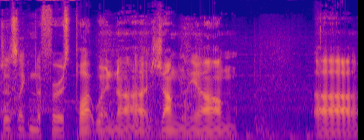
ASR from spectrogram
just like in the first part when uh, Zhang Liang uh,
